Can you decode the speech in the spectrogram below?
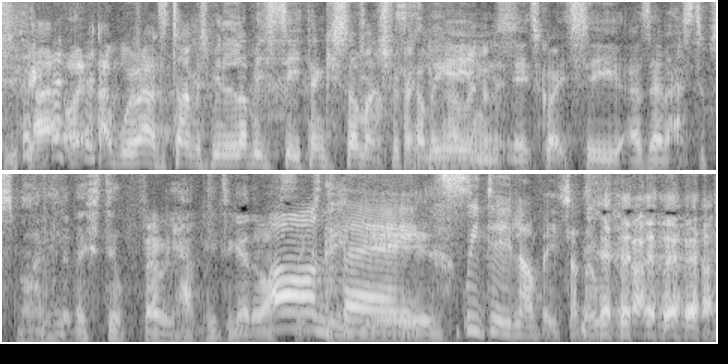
uh, uh, we're out of time. It's been lovely to see you. Thank you so much for Thank coming for in. us. It's great to see you as ever. Still smiling. Look, They're still very happy together after Aren't 16 they? years. We do love each other.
